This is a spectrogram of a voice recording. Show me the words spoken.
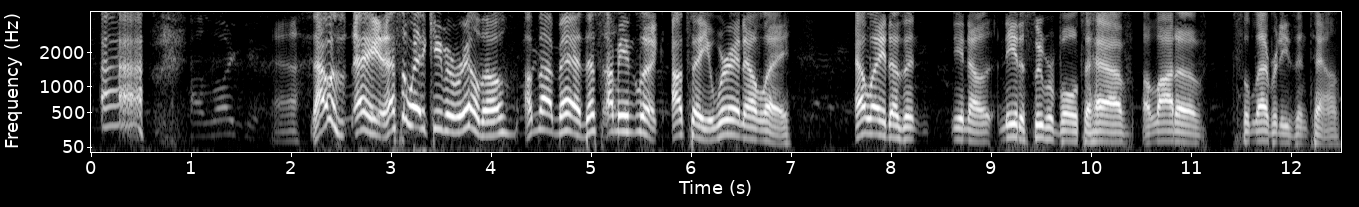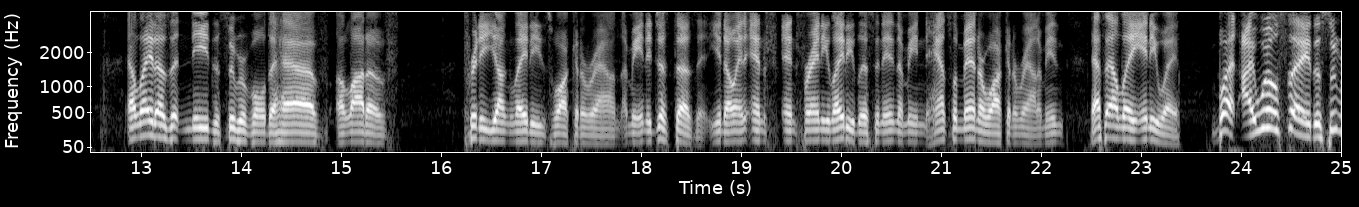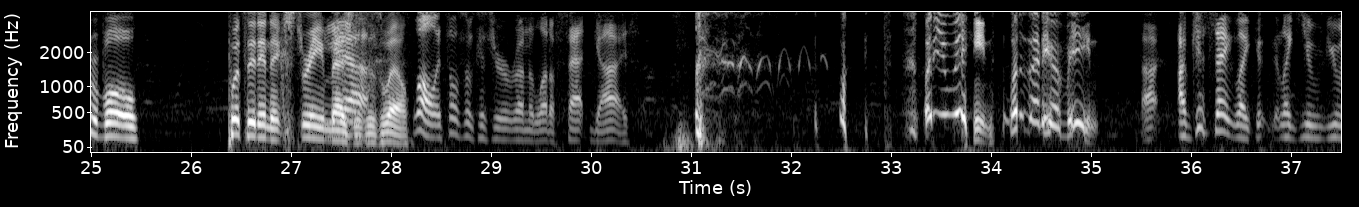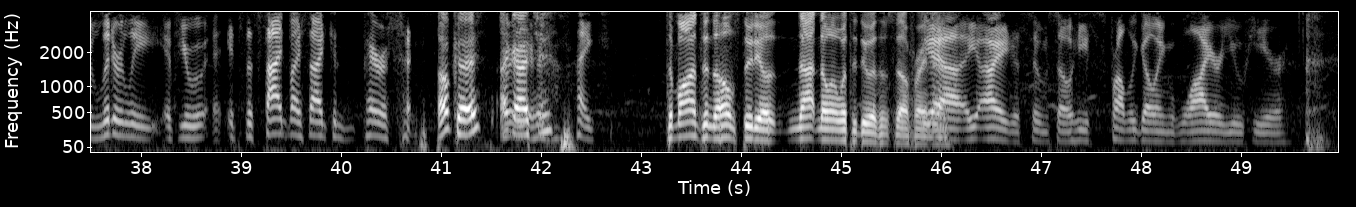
That was hey, that's a way to keep it real though. I'm not mad. That's I mean, look, I'll tell you, we're in LA. LA doesn't, you know, need a Super Bowl to have a lot of celebrities in town. LA doesn't need the Super Bowl to have a lot of pretty young ladies walking around. I mean, it just doesn't. You know, and and and for any lady listening, I mean, handsome men are walking around. I mean, that's LA anyway. But I will say the Super Bowl puts it in extreme measures as well. Well, it's also because you're around a lot of fat guys. What do you mean? What does that even mean? Uh, I'm just saying, like, like you, you literally, if you, it's the side by side comparison. Okay, I got you. Like, Damon's in the home studio, not knowing what to do with himself right yeah, now. Yeah, I assume so. He's probably going, "Why are you here?"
